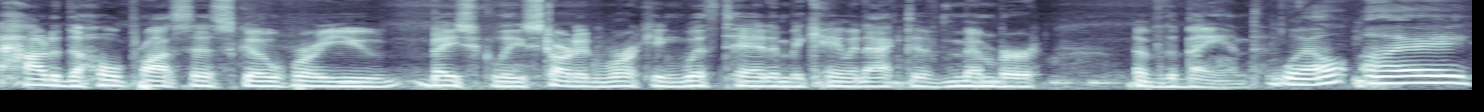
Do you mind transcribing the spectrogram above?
How did the whole process go where you basically started working with Ted and became an active member of the band? Well, I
